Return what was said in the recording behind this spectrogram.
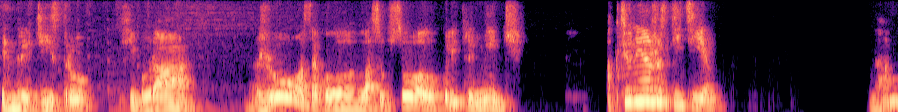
în registru figura jos acolo, la subsol, cu litre mici. Acțiunea în justiție. Da?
